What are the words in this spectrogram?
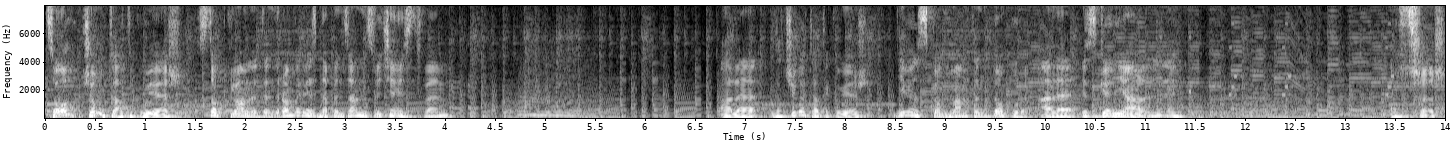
Co? Czemu ty atakujesz? Stop, klauny, ten rower jest napędzany zwycięstwem. Ale dlaczego ty atakujesz? Nie wiem skąd mam ten topór, ale jest genialny. Ostrzeż.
